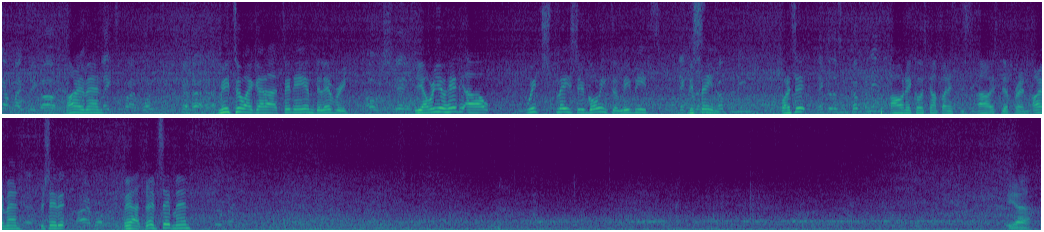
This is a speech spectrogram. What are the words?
think I might take off. All right, man. late to my appointment. Me too. I got a 10 a.m. delivery. oh shit. Yeah, where you head? Uh, which place you're going to? Maybe it's Nicholas the same. Company. What is it? Nicholas and Company. Oh, Nicholas Company. It's, oh, it's different. All right, man. Yeah. Appreciate it. All right, bro. Yeah, drive safe, man. Yeah.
